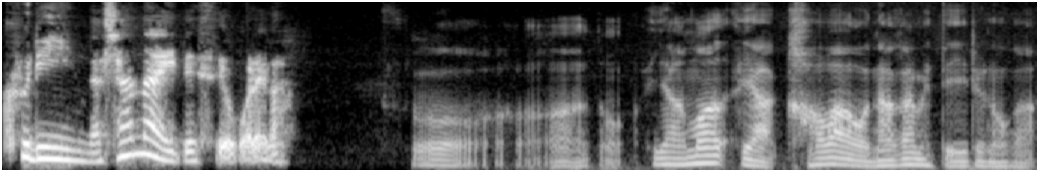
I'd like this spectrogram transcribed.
クリーンな車内ですよ、これが。そうあの山や川を眺めているのが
